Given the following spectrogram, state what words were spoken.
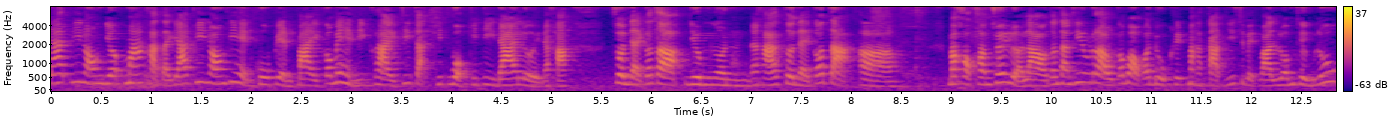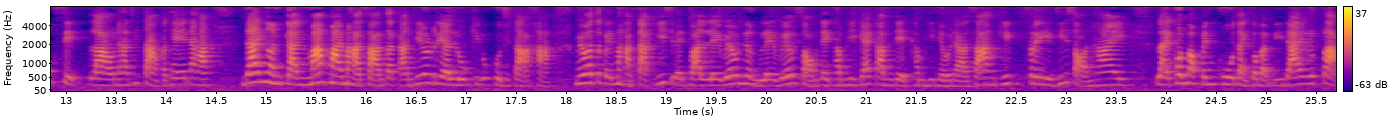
ญาติพี่น้องเยอะมากค่ะ แต่ญาติพี่น้องที่เห็นครูเปลี่ยนไป ก็ไม่เห็นมีใครที่จะคิดบวกคิดดีได้เลยนะคะ ส่วนใหญ่ก็จะยืมเงินนะคะ ส่วนใหญ่ก็จะ มาขอความช่วยเหลือเราทั้งๆที่เราก็บอกว่าดูคลิปมหากราบ21 วัน รวมถึงลูกศิษย์เรานะคะที่ต่างประเทศนะคะ ได้เงินกันมากมายมหาศาลจากการที่เรียนรู้คลิปกับครูจิตาค่ะ ไม่ว่าจะเป็นมหากราบ21 วันเลเวล1เลเวล2เด็กคัมภีร์แก้กรรมเด็กคัมภีร์เทวดาสร้างคลิปฟรีที่สอนให้ หลายคนบอกเป็นครูแต่งตัวแบบนี้ได้หรือเปล่า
